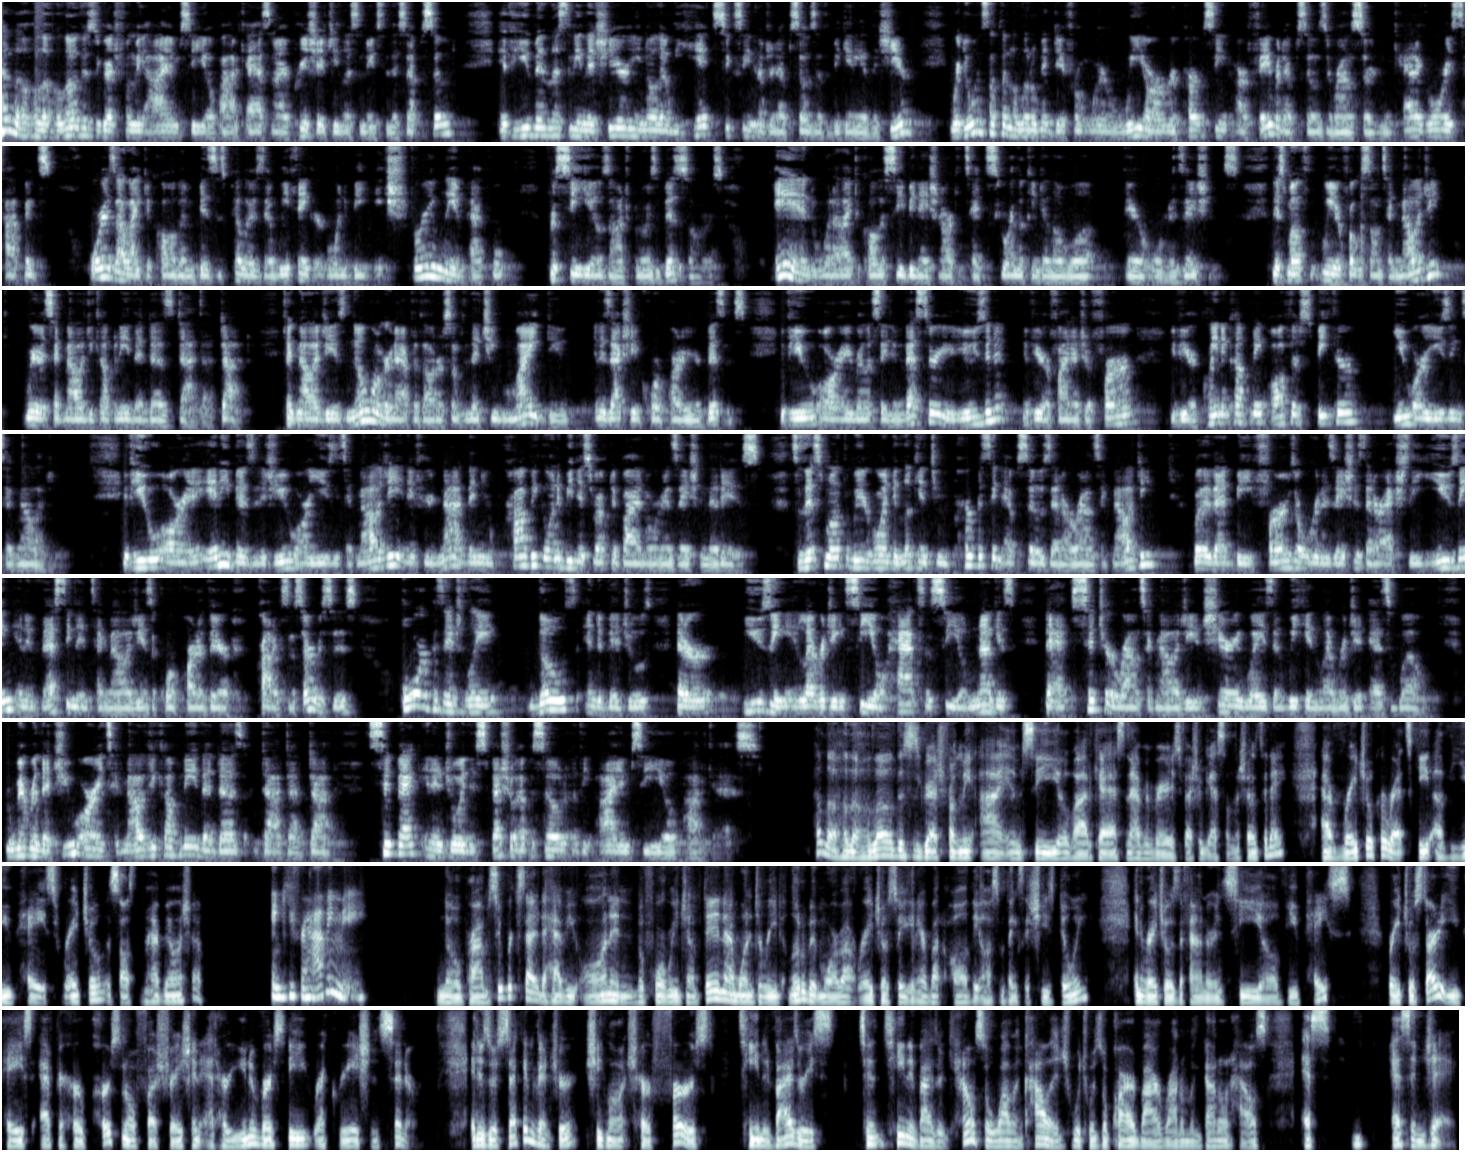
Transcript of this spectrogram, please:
Hello, hello, hello. This is Gresh from the I Am CEO podcast, and I appreciate you listening to this episode. If you've been listening this year, you know that we hit 1600 episodes at the beginning of this year. We're doing something a little bit different where we are repurposing our favorite episodes around certain categories, topics, or as I like to call them, business pillars that we think are going to be extremely impactful for CEOs, entrepreneurs, and business owners. And what I like to call the CB Nation architects who are looking to level up their organizations. This month, we are focused on technology we're a technology company that does dot, dot, dot. Technology is no longer an afterthought or something that you might do. It is actually a core part of your business. If you are a real estate investor, you're using it. If you're a financial firm, if you're a cleaning company, author, speaker, you are using technology. If you are in any business, you are using technology. And if you're not, then you're probably going to be disrupted by an organization that is. So this month, we are going to look into purposing episodes that are around technology, whether that be firms or organizations that are actually using and investing in technology as a core part of their products and services, or potentially those individuals that are using and leveraging CEO hacks and CEO nuggets that center around technology and sharing ways that we can leverage it as well. Remember that you are a technology company that does dot, dot, dot. Sit back and enjoy this special episode of the I Am CEO podcast. Hello, hello, hello. This is Gresh from the I Am CEO podcast, and I have a very special guest on the show today. I have Rachel Koretsky of UPace. Rachel, it's awesome to have you on the show. Thank you for having me. No problem. Super excited to have you on. And before we jumped in, I wanted to read a little bit more about Rachel so you can hear about all the awesome things that she's doing. And Rachel is the founder and CEO of UPace. Rachel started UPace after her personal frustration at her university recreation center. It is her second venture. She launched her first teen advisory Teen Advisory Council while in college, which was acquired by Ronald McDonald House S SNJ.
